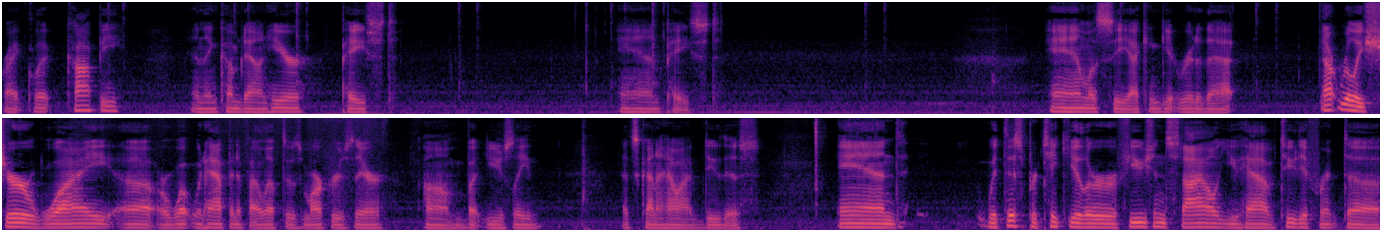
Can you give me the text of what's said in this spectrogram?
right click, copy, and then come down here, paste, and paste. And let's see, I can get rid of that not really sure why uh, or what would happen if I left those markers there, um, but usually that's kind of how I do this. And with this particular fusion style, you have two different uh,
